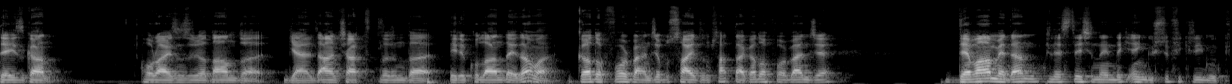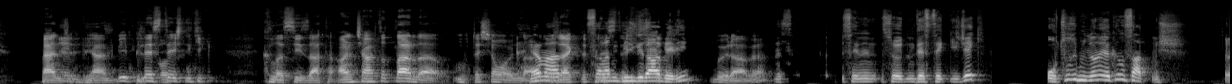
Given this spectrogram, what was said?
Days Gone, Horizon Zero Dawn da geldi. Uncharted'ların da eli kulağındaydı ama God of War bence bu saydığım hatta God of War bence devam eden PlayStation'ın elindeki en güçlü fikri mülk. Bence. Yani bir. PlayStation 2 klasiği zaten. Uncharted'lar da muhteşem oyunlar. Hemen Özellikle sana bir PlayStation bilgi daha 2. vereyim. Buyur abi. Senin söylediğini destekleyecek. 30 milyona yakın satmış. Ee,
